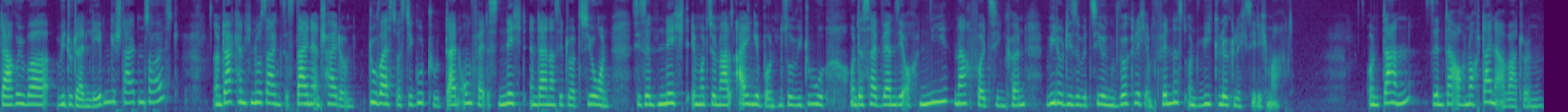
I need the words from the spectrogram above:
darüber, wie du dein Leben gestalten sollst. Und da kann ich nur sagen, es ist deine Entscheidung. Du weißt, was dir gut tut. Dein Umfeld ist nicht in deiner Situation. Sie sind nicht emotional eingebunden, so wie du. Und deshalb werden sie auch nie nachvollziehen können, wie du diese Beziehung wirklich empfindest und wie glücklich sie dich macht. Und dann sind da auch noch deine Erwartungen.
